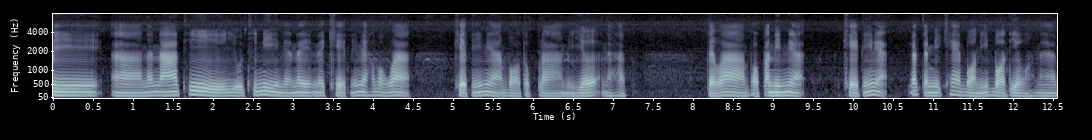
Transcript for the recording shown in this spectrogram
มีอ่าน้าๆที่อยู่ที่นี่เนี่ยในในเขตนี้เนี่ยเขาบอกว่าเขตนี้เนี่ยบ่อตกปลา มีเยอะนะครับ แต่ว่าบ่อปลานินเนี่ย เขตนี้เนี่ยก็จะมีแค่บ่อนี้บ่อเดียวนะครับ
